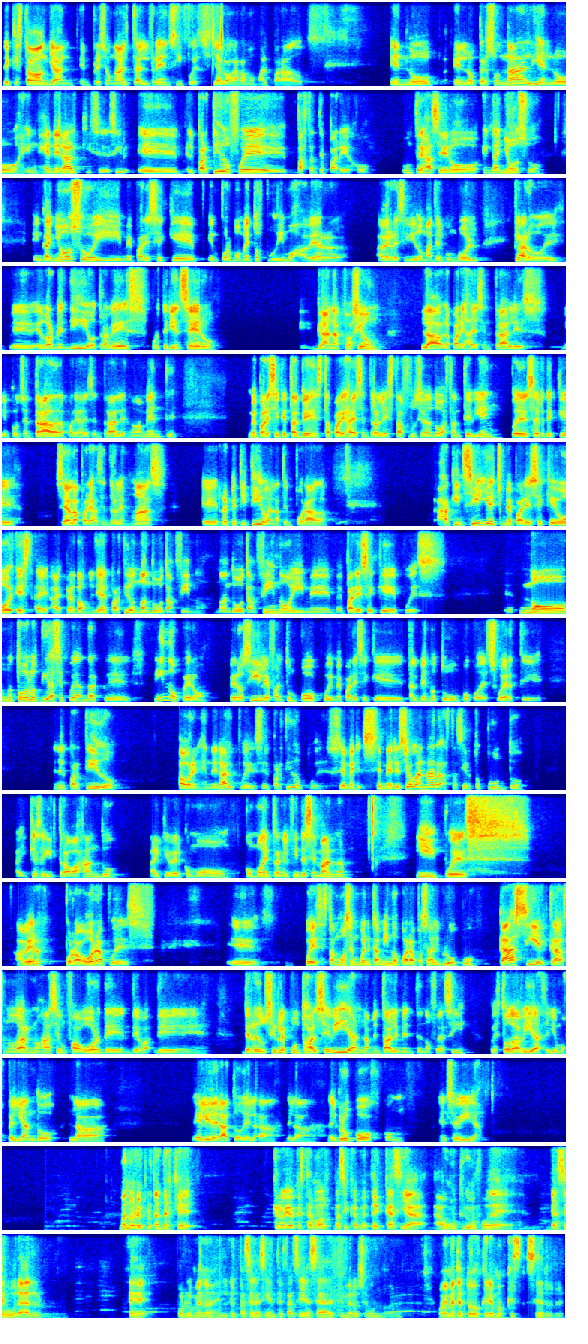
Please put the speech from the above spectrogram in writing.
de que estaban ya en, presión alta el Renzi, pues ya lo agarramos mal parado. En lo, en lo personal y en lo en general, quise decir, eh, el partido fue bastante parejo, un 3 a 0 engañoso, engañoso y me parece que en, por momentos pudimos haber, haber recibido más de algún gol. Claro, eh, eh Mendy otra vez, portería en cero, gran actuación. La, pareja de centrales, bien concentrada, la pareja de centrales nuevamente. Me parece que tal vez esta pareja de centrales está funcionando bastante bien. Puede ser de que sea la pareja de centrales más eh, repetitiva en la temporada. Hakim Ziyech me parece que hoy, es, eh, eh, perdón, el día del partido no anduvo tan fino, no anduvo tan fino y me, me parece que pues no, no todos los días se puede andar fino, pero, pero sí le faltó un poco y me parece que tal vez no tuvo un poco de suerte en el partido. Ahora, en general, pues el partido pues, se, mereció ganar hasta cierto punto. Hay que seguir trabajando, hay que ver cómo, cómo entra en el fin de semana. Y pues, a ver, por ahora, pues, eh, pues estamos en buen camino para pasar el grupo. Casi el Krasnodar nos hace un favor de reducirle puntos al Sevilla. Lamentablemente no fue así pues todavía seguimos peleando la, el liderato de la, del grupo con el Sevilla. Bueno, lo importante es que creo yo que estamos básicamente casi a, un triunfo de, asegurar eh, por lo menos el, pase a la siguiente fase, ya sea de primero o segundo. Obviamente todos queremos que ser,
